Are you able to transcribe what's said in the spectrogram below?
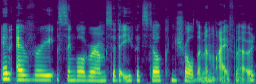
in every single room so that you could still control them in live mode.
